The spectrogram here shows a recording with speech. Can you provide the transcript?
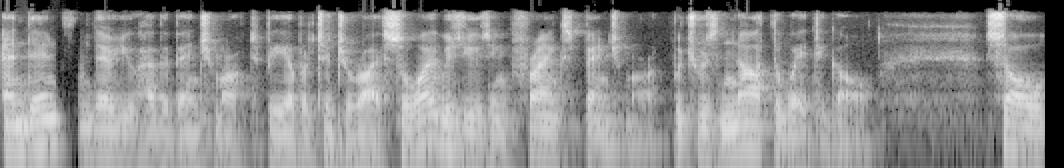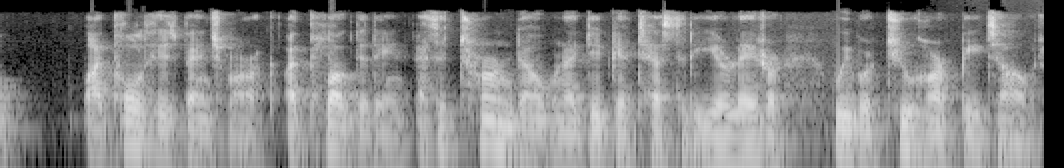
And then from there, you have a benchmark to be able to derive. So I was using Frank's benchmark, which was not the way to go. So I pulled his benchmark, I plugged it in. As it turned out, when I did get tested a year later, we were two heartbeats out.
